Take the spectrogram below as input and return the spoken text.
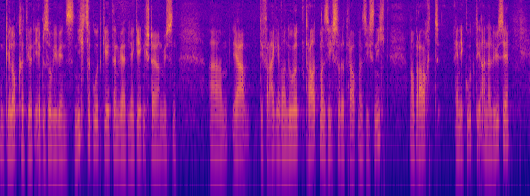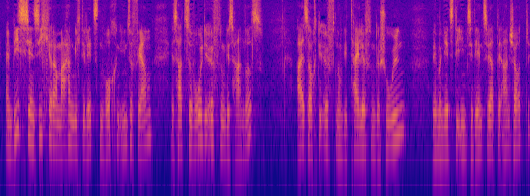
und gelockert wird, ebenso wie wenn es nicht so gut geht, dann werden wir gegensteuern müssen. Ähm, ja, die Frage war nur, traut man sich's oder traut man sich's nicht? Man braucht eine gute Analyse. Ein bisschen sicherer machen mich die letzten Wochen insofern, es hat sowohl die Öffnung des Handels als auch die Öffnung, die Teilöffnung der Schulen wenn man jetzt die Inzidenzwerte anschaut,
